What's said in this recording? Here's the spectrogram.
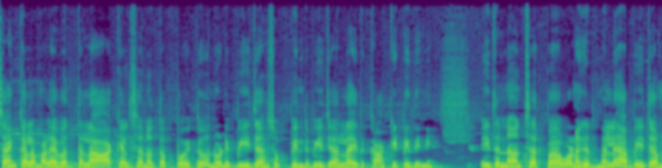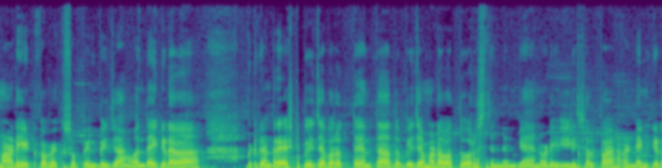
ಸಾಯಂಕಾಲ ಮಳೆ ಬಂತಲ್ಲ, ಆ ಕೆಲಸನೂ ತಪ್ಪೋಯ್ತು. ನೋಡಿ, ಬೀಜ, ಸೊಪ್ಪಿಂದು ಬೀಜ ಎಲ್ಲ ಇದಕ್ಕೆ ಹಾಕಿಟ್ಟಿದ್ದೀನಿ. ಇದನ್ನು ಒಂದು ಸ್ವಲ್ಪ ಒಣಗಿದ ಮೇಲೆ ಆ ಬೀಜ ಮಾಡಿ ಇಟ್ಕೋಬೇಕು, ಸೊಪ್ಪಿನ ಬೀಜ. ಒಂದೇ ಗಿಡ ಬಿಟ್ಕೊಂಡ್ರೆ ಎಷ್ಟು ಬೀಜ ಬರುತ್ತೆ ಅಂತ ಅದು ಬೀಜ ಮಾಡೋವ ತೋರಿಸ್ತೀನಿ ನಿಮಗೆ. ನೋಡಿ, ಇಲ್ಲಿ ಸ್ವಲ್ಪ ಹಣ್ಣಿನ ಗಿಡ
